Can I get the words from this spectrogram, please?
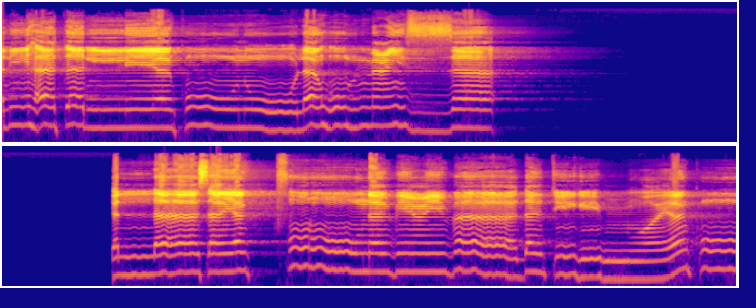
آلهة ليكونوا لهم عزاً. كلا سيكفرون بعبادتهم ويكونون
